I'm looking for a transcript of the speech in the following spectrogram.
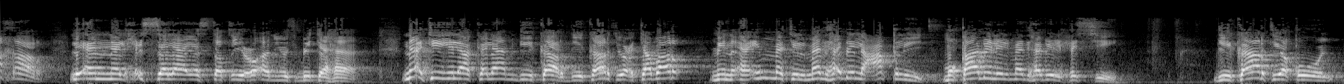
آخر لأن الحس لا يستطيع أن يثبتها. نأتي إلى كلام ديكارت. ديكارت يعتبر من أئمة المذهب العقلي مقابل المذهب الحسي. ديكارت يقول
